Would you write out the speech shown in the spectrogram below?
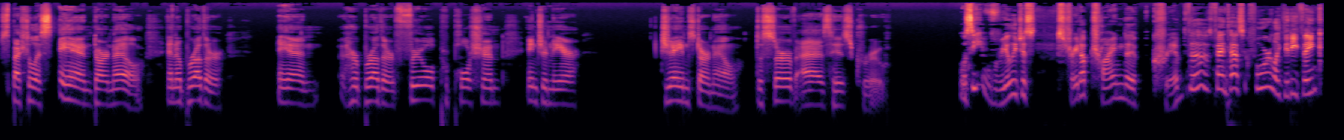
specialist, and Darnell, and a brother, and her brother, fuel propulsion engineer James Darnell, to serve as his crew. Was he really just straight up trying to crib the Fantastic Four? Like, did he think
